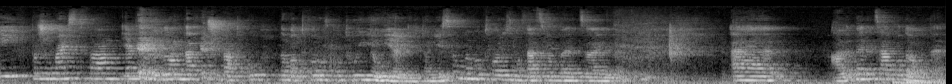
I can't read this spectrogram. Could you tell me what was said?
I proszę Państwa, jak to wygląda w przypadku nowotworów potrójnie ujemnych? To nie są nowotwory z mutacją BRCA1, e, ale BRCA podobne.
